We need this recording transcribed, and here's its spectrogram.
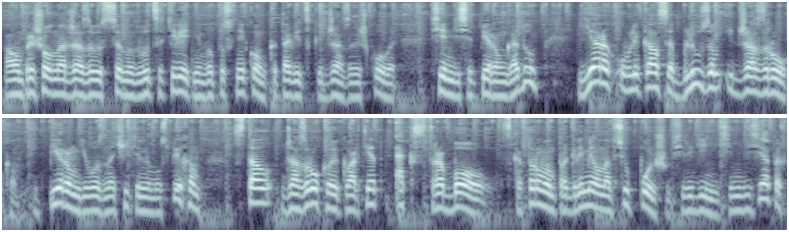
а он пришел на джазовую сцену 20-летним выпускником Катовицкой джазовой школы в 1971 году, Ярок увлекался блюзом и джаз-роком, и первым его значительным успехом стал джаз-роковый квартет Extra Ball, с которым он прогремел на всю Польшу в середине 70-х,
